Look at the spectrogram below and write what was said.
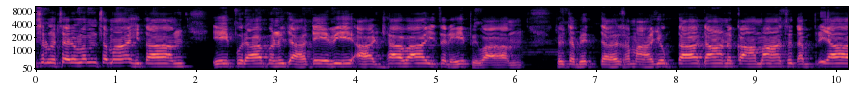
शृणु सर्व समाहिता ये पुरा मनुजा देवी आढ़्या वा इतरे पिवा। श्रुतवृत्त समायुक्ता दान कामा श्रुत प्रिया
